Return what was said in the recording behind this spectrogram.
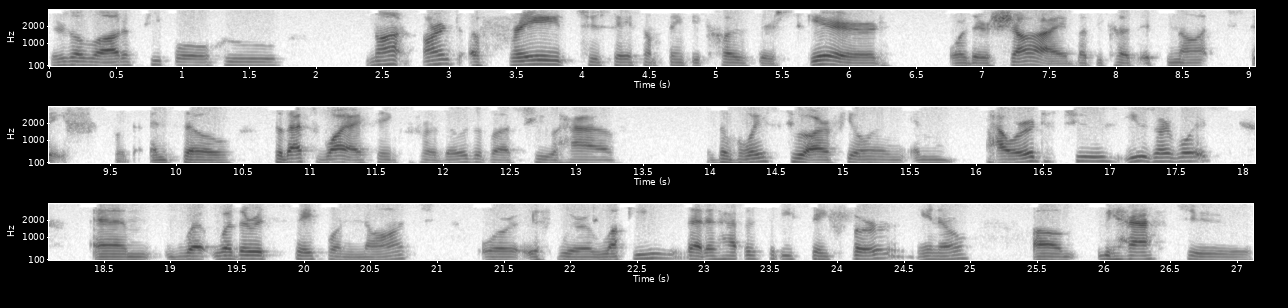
there's a lot of people who not aren't afraid to say something because they're scared or they're shy, but because it's not safe for them. And so, so that's why I think for those of us who have the voice, who are feeling empowered to use our voice, and wh- whether it's safe or not, or if we're lucky that it happens to be safer, you know, um, we have to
